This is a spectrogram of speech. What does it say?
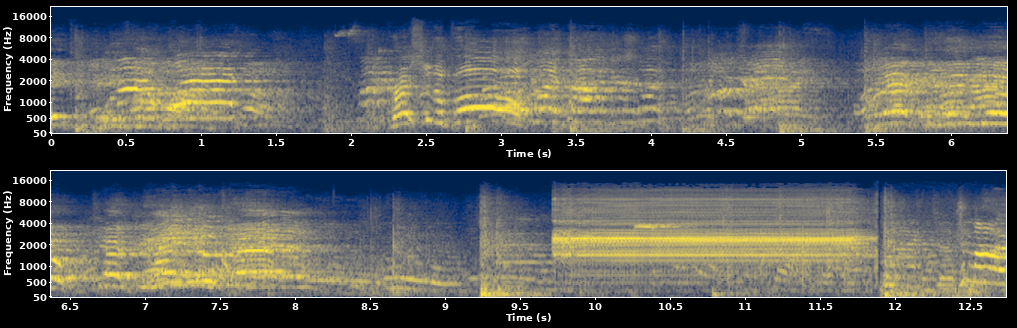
Come on, Black. Pressure the ball! Jack, behind you. Jack, behind you, Jack. Come on,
